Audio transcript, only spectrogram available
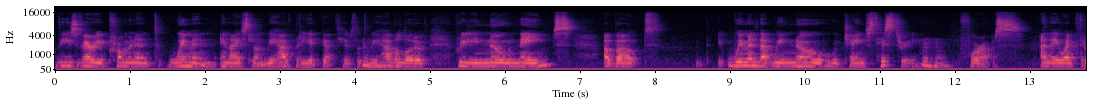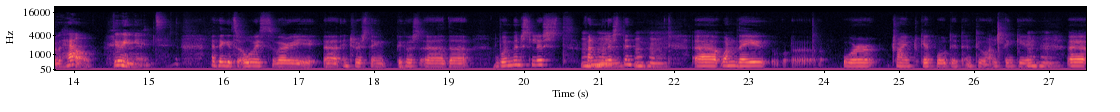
these very prominent women in Iceland, we have Bríet Bjarnhéðinsdóttir, we Mhm. have a lot of really known names about women that we know who changed history Mhm. for us, and they went through hell doing it. I think it's always very uh, interesting because uh, the women's list, Mhm, Kvennalistinn, mhm. uh, when they uh, were trying to get voted into Alþingi, Mhm. uh,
